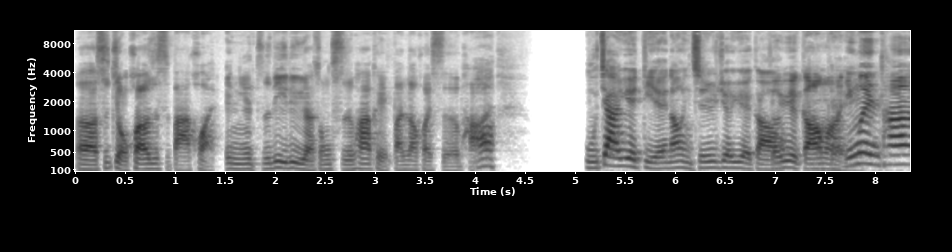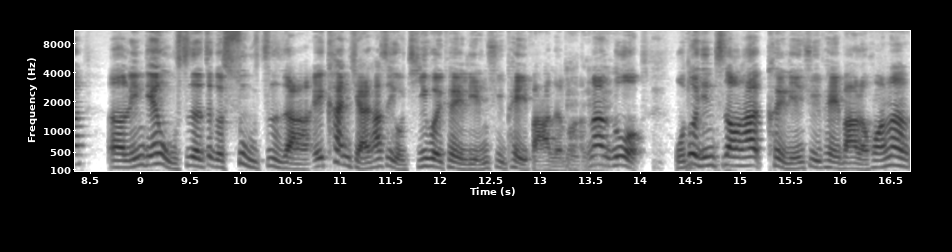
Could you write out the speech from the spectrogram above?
呃十九块或是十八块，哎，你的殖利率啊从十趴可以翻到快十二趴。股价越跌，然后你殖利率就越高，就越高嘛，因为它。呃，零点五四的这个数字啊，诶，看起来它是有机会可以连续配发的嘛。对对对，那如果我都已经知道它可以连续配发的话，那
